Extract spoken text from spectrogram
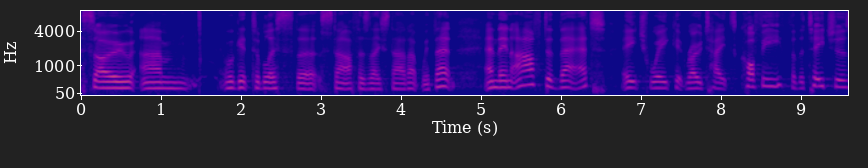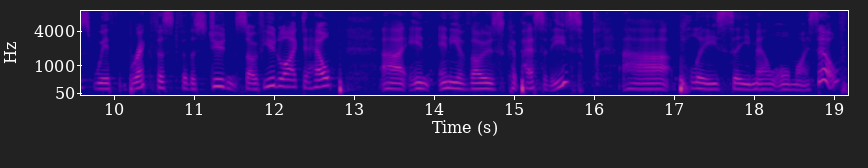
So um, we'll get to bless the staff as they start up with that. And then after that, each week it rotates coffee for the teachers with breakfast for the students. So if you'd like to help uh, in any of those capacities, uh, please see Mel or myself,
